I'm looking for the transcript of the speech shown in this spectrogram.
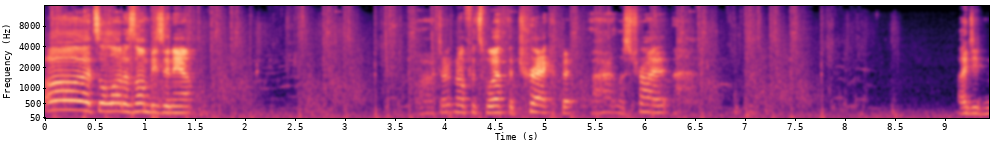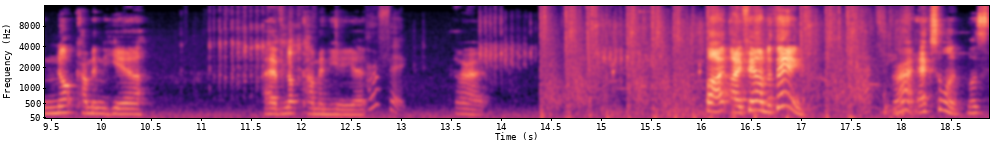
Oh, that's a lot of zombies in here. Oh, I don't know if it's worth the trek, but all right, let's try it. I did not come in here. I have not come in here yet. Perfect. All right. But I found a thing. All right, excellent. Let's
